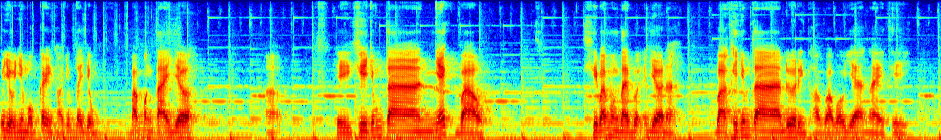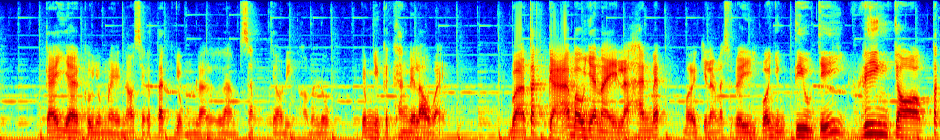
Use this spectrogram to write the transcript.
Ví dụ như một cái điện thoại chúng ta dùng bấm bằng tay dơ à, thì khi chúng ta nhét vào khi bấm bằng tay dơ nè và khi chúng ta đưa điện thoại vào bao da này thì cái da cự dụng này nó sẽ có tác dụng là làm sạch cho điện thoại mình luôn giống như cái khăn để lau vậy. Và tất cả bao da này là handmade bởi Kỳ Lăng Luxury với những tiêu chí riêng cho tất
